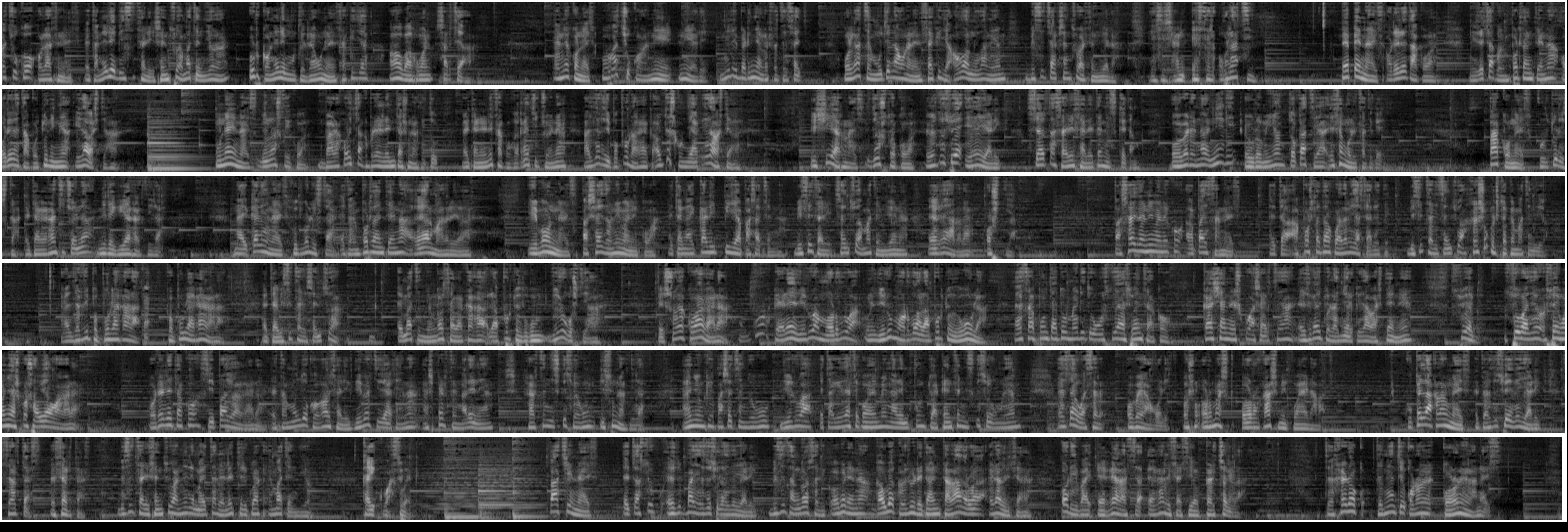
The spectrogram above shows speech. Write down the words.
Urretxuko olatzen ez, eta nire bizitzari zentzua ematen diona, urko nire mutil lagunen zakila hau baguan sartzea. Eneko naiz, urretxukoa ni, ni ere, nire berdina gertatzen zait. Olatzen mutil lagunaren zakila hau dudanean bizitzak zentzua hartzen duela. Ez esan, ez er olatzi. Pepe naiz, horeretakoa, niretzako importanteena horeretako turina idabaztea. Unai naiz, donostikoa, barakoitzak bere lehentasunak ditu, eta niretzako garrantzitsuena alderdi popularak hauteskundiak idabaztea. Ixiar naiz, deustokoa, ez duzue ideiarik, zertaz ari zareten izketan, oberena niri euromilion tokatzea izango litzateke. Pako naiz, kulturista, eta garrantzitsuena nire giarrak dira. Naikari naiz, futbolista, eta importanteena Real Madrid da. Ibon naiz, pasai donimanekoa, eta naikari pila pasatzen da. Bizitzari, zentzua ematen diona, erreala da, ostia. Pasai donimaneko apaiza naiz, eta apostata kuadrilla zarete. Bizitzari zentzua Jesu Kristok ematen dio. Alderdi popularra gara, popularra gara, eta bizitzari zentzua ematen dion gauza bakarra lapurtu dugun diru guztia. Pesoekoa gara, guk ere dirua mordua, diru mordua lapurtu dugula. Ez apuntatu meritu guztia zuentzako. Kaxan eskua sartzea ez gaitu lainork irabazten, eh? Zuek, zu baino, zuek baino asko zauiagoa gara. Horeretako zipaioa gara, eta munduko gauzarik divertidakeena aspertzen garenean jartzen dizkizu egun izunak dira. Hainonki pasatzen dugu dirua eta gidatzeko hemenaren puntua kentzen dizkizu egunean, ez dago ezer hobeagorik, oso ormaz, orgasmikoa erabat. Kupela klaun naiz, eta ez duzu ideiarik, zertaz, ezertaz. Bizitzari zentzua nire maital elektrikoak ematen dio. Kaikua zuek. Patxi naiz, eta zuk ez, bai ez duzula ideiarik. Bizitzan gauzarik oberena gaueko iruretan taladroa erabiltzea da. Hori bai errealizazio, errealizazio pertsonela. Tejero teniente koronel, koronela naiz.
